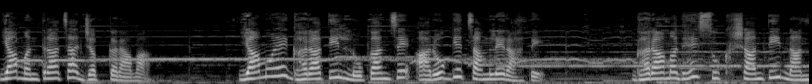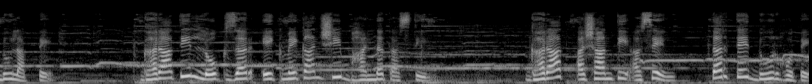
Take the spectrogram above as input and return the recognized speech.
या मंत्राचा जप करावा. यामुळे घरातील लोकांचे आरोग्य चांगले राहते. घरामध्ये सुख शांती नांदू लागते. घरातील लोक जर एकमेकांशी भांडत असतील घरात अशांती असेल तर ते दूर होते.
